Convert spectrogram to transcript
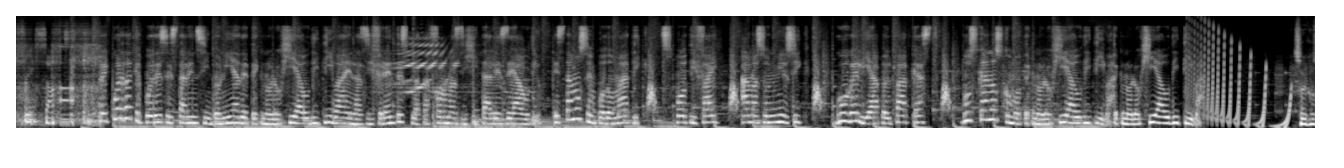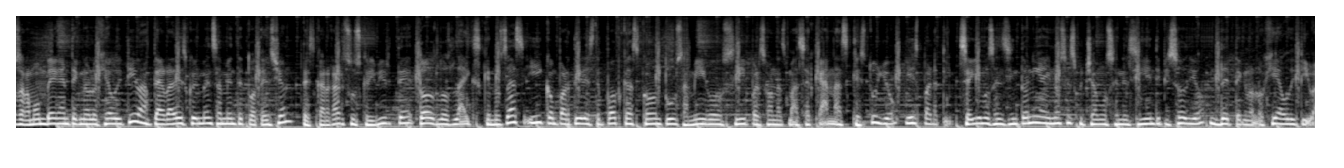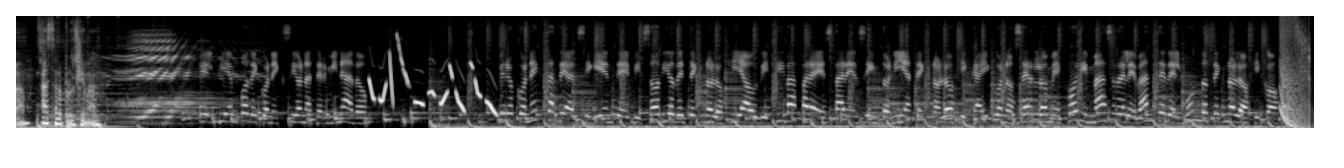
Recuerda que puedes estar en sintonía de tecnología auditiva en las diferentes plataformas digitales de audio. Estamos en Podomatic, Spotify, Amazon Music, Google y Apple Podcast. Búscanos como tecnología auditiva. Tecnología auditiva. Soy José Ramón Vega en Tecnología Auditiva. Te agradezco inmensamente tu atención, descargar, suscribirte, todos los likes que nos das y compartir este podcast con tus amigos y personas más cercanas que es tuyo y es para ti. Seguimos en sintonía y nos escuchamos en el siguiente episodio de Tecnología Auditiva. Hasta la próxima. El tiempo de conexión ha terminado. Pero conéctate al siguiente episodio de Tecnología Auditiva para estar en sintonía tecnológica y conocer lo mejor y más relevante del mundo tecnológico.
